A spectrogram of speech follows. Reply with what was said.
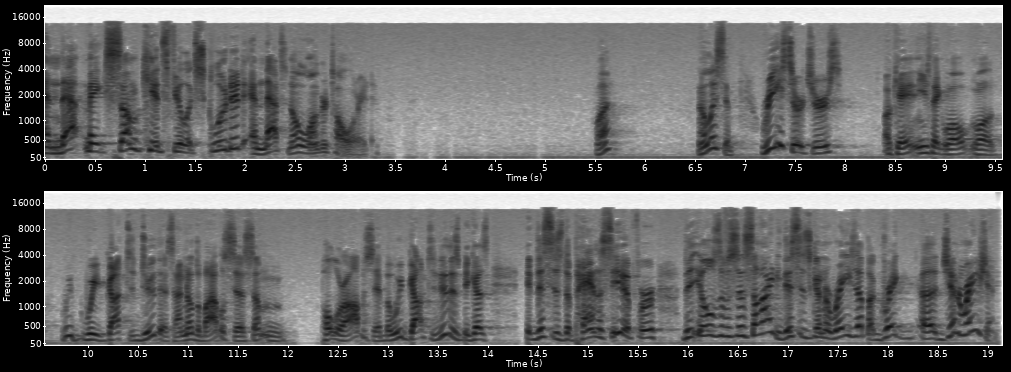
and that makes some kids feel excluded and that's no longer tolerated. What? Now, listen, researchers, okay, and you think, well, well we've, we've got to do this. I know the Bible says something polar opposite, but we've got to do this because this is the panacea for the ills of society. This is going to raise up a great uh, generation.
